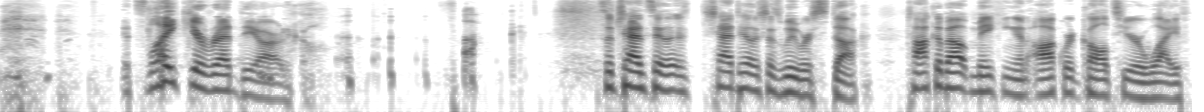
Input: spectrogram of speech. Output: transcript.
it's like you read the article. So Chad Taylor, Chad Taylor says we were stuck. Talk about making an awkward call to your wife.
